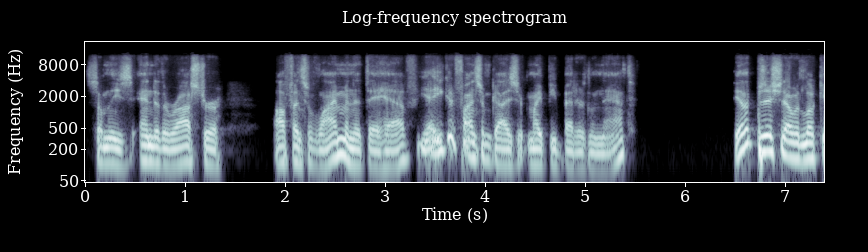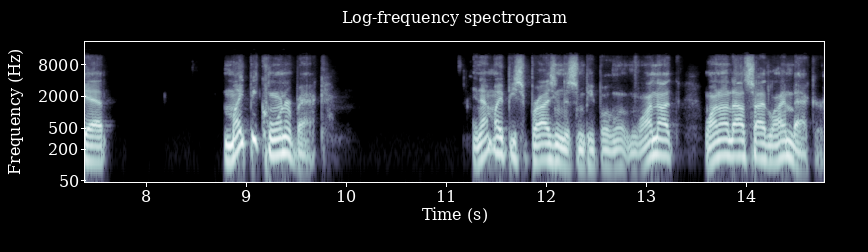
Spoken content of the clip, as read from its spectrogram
some of these end of the roster offensive linemen that they have, yeah, you could find some guys that might be better than that. The other position I would look at might be cornerback. And that might be surprising to some people. Why not? Why not outside linebacker?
